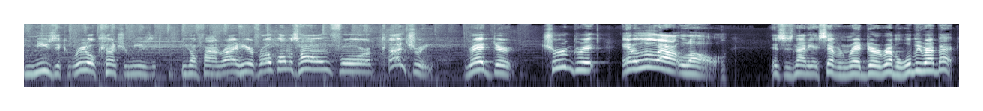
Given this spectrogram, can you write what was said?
music, real country music, you're going to find right here for Oklahoma's home for country, red dirt, true grit, and a little outlaw. This is 98.7 Red Dirt Rebel. We'll be right back.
